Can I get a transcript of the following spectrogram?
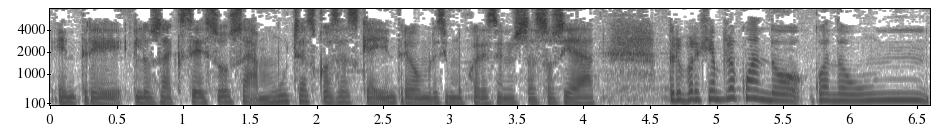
entre los accesos a muchas cosas que hay entre hombres y mujeres en nuestra sociedad. Pero, por ejemplo, cuando, cuando un,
